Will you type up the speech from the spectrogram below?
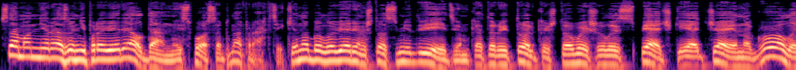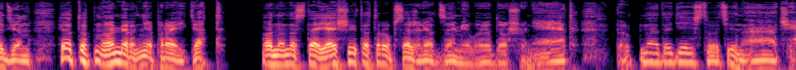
Сам он ни разу не проверял данный способ на практике, но был уверен, что с медведем, который только что вышел из спячки и отчаянно голоден, этот номер не пройдет. Он и настоящий-то труп сожрет за милую душу. Нет, тут надо действовать иначе.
